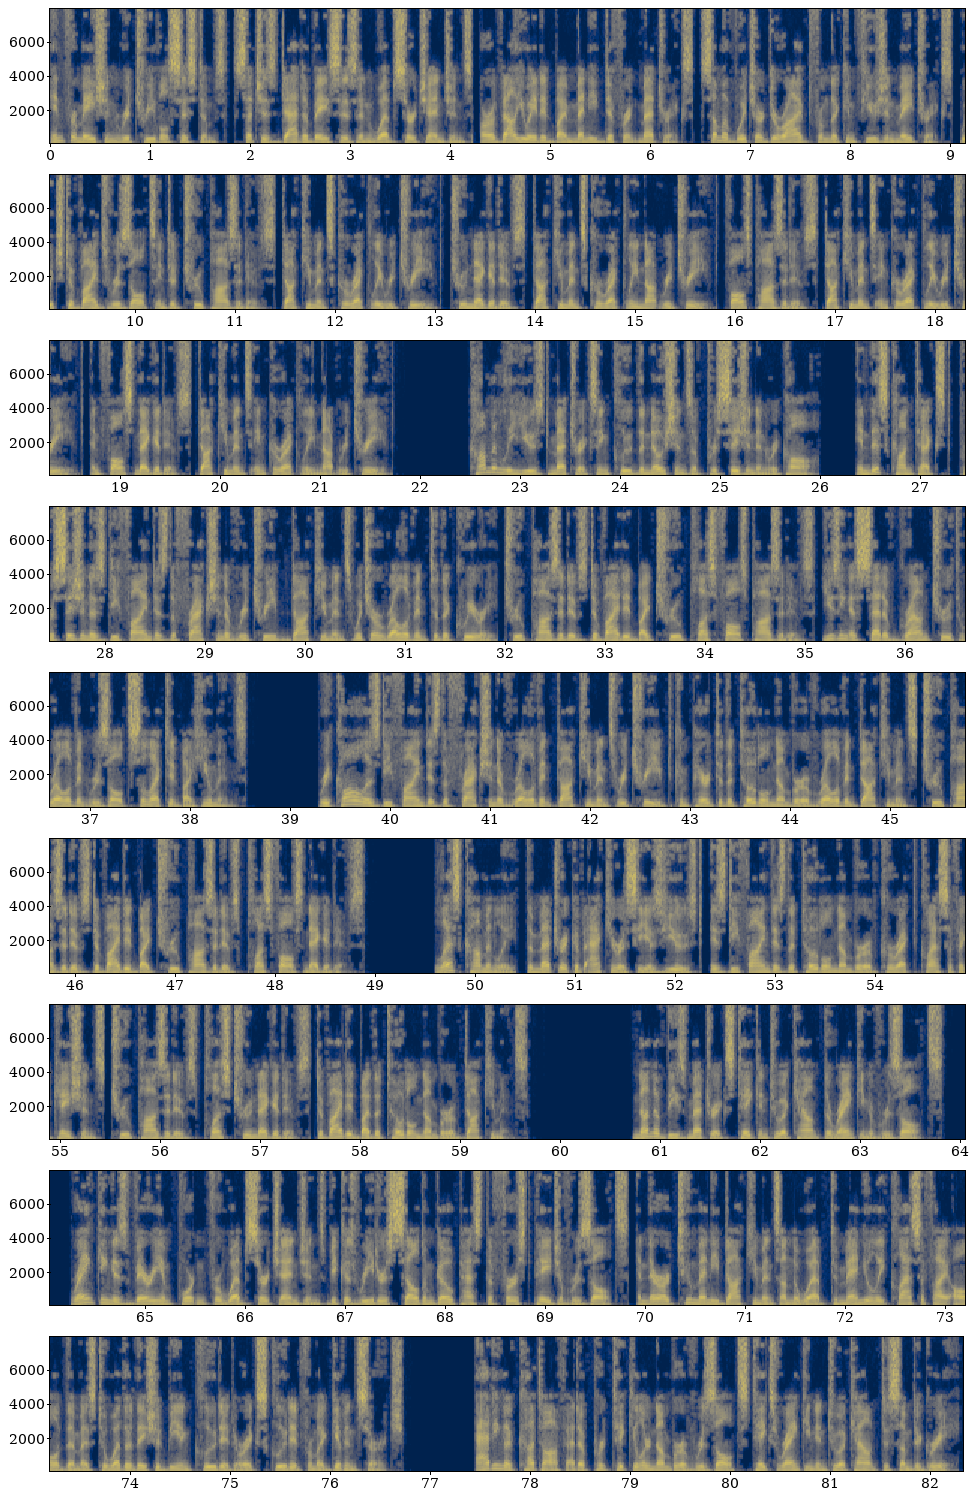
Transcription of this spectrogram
Information retrieval systems, such as databases and web search engines, are evaluated by many different metrics, some of which are derived from the confusion matrix, which divides results into true positives documents correctly retrieved, true negatives documents correctly not retrieved, false positives documents incorrectly retrieved, and false negatives documents incorrectly not retrieved. Commonly used metrics include the notions of precision and recall. In this context, precision is defined as the fraction of retrieved documents which are relevant to the query true positives divided by true plus false positives, using a set of ground truth relevant results selected by humans. Recall is defined as the fraction of relevant documents retrieved compared to the total number of relevant documents true positives divided by true positives plus false negatives. Less commonly, the metric of accuracy is used, is defined as the total number of correct classifications true positives plus true negatives divided by the total number of documents. None of these metrics take into account the ranking of results. Ranking is very important for web search engines because readers seldom go past the first page of results, and there are too many documents on the web to manually classify all of them as to whether they should be included or excluded from a given search. Adding a cutoff at a particular number of results takes ranking into account to some degree.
